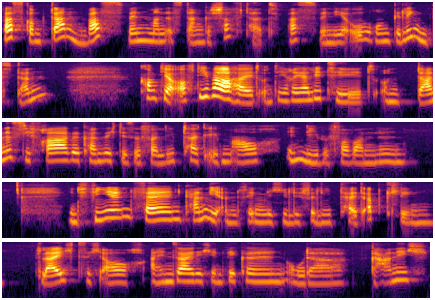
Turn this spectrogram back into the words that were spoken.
was kommt dann? Was, wenn man es dann geschafft hat? Was, wenn die Eroberung gelingt? Dann kommt ja oft die Wahrheit und die Realität. Und dann ist die Frage, kann sich diese Verliebtheit eben auch in Liebe verwandeln? In vielen Fällen kann die anfängliche Verliebtheit abklingen, vielleicht sich auch einseitig entwickeln oder gar nicht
